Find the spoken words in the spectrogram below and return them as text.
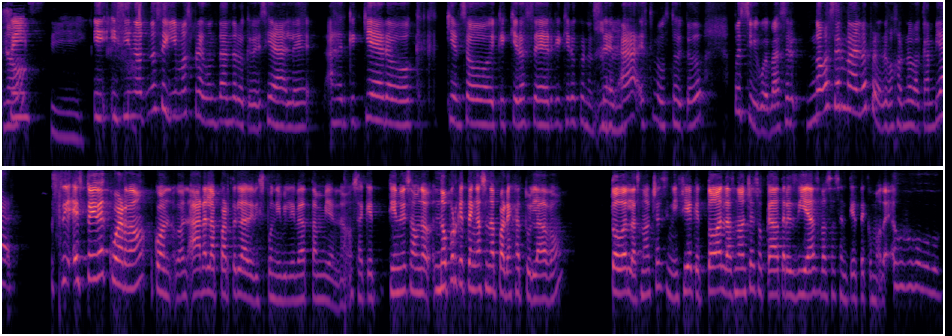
¿no? Sí, sí. Y, y si no nos seguimos preguntando lo que decía Ale, a ver, ¿qué quiero? ¿Quién soy? ¿Qué quiero hacer? ¿Qué quiero conocer? Ah, esto me gustó y todo. Pues sí, güey, va a ser, no va a ser malo, pero a lo mejor no va a cambiar. Sí, estoy de acuerdo con, ahora la parte de la de disponibilidad también, ¿no? O sea, que tienes a una, no porque tengas una pareja a tu lado todas las noches, significa que todas las noches o cada tres días vas a sentirte como de, uh,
